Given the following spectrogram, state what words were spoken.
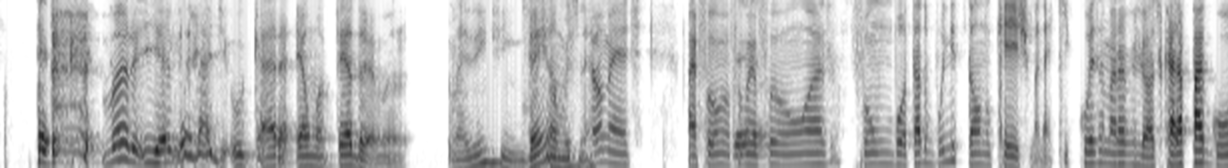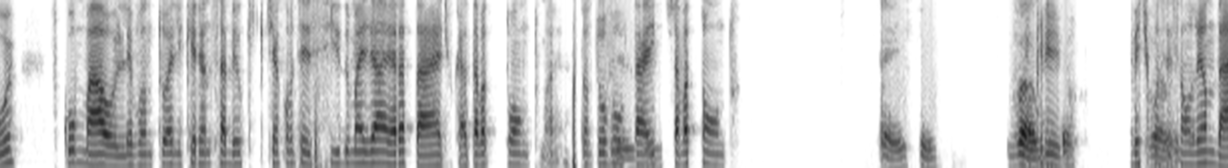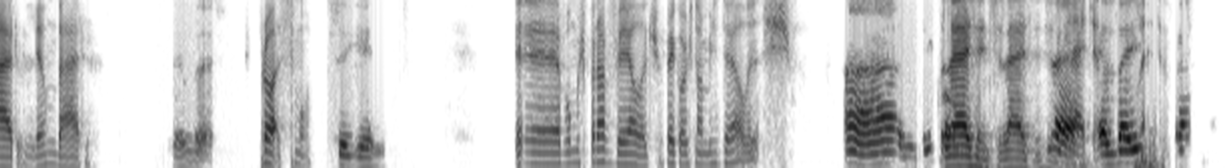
mano, e é verdade, o cara é uma pedra, mano. Mas enfim, ganhamos, né? Realmente. Mas foi, foi, uma- É. foi, uma, foi um botado bonitão no queixo, mano. Que coisa maravilhosa. O cara apagou, ficou mal, levantou ali querendo saber o que, que tinha acontecido, mas já era tarde. O cara tava tonto, mano. Tentou voltar e Jesus. tava tonto. É, enfim. Vamos. Incrível. Herbert Vamos, Conceição, lendário, lendário. então, verdade. Próximo. Seguindo. É, vamos pra vela. Deixa eu pegar os nomes delas. Ah, não tem como. Legend, Legend. É, Legends, essa daí, Legends.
